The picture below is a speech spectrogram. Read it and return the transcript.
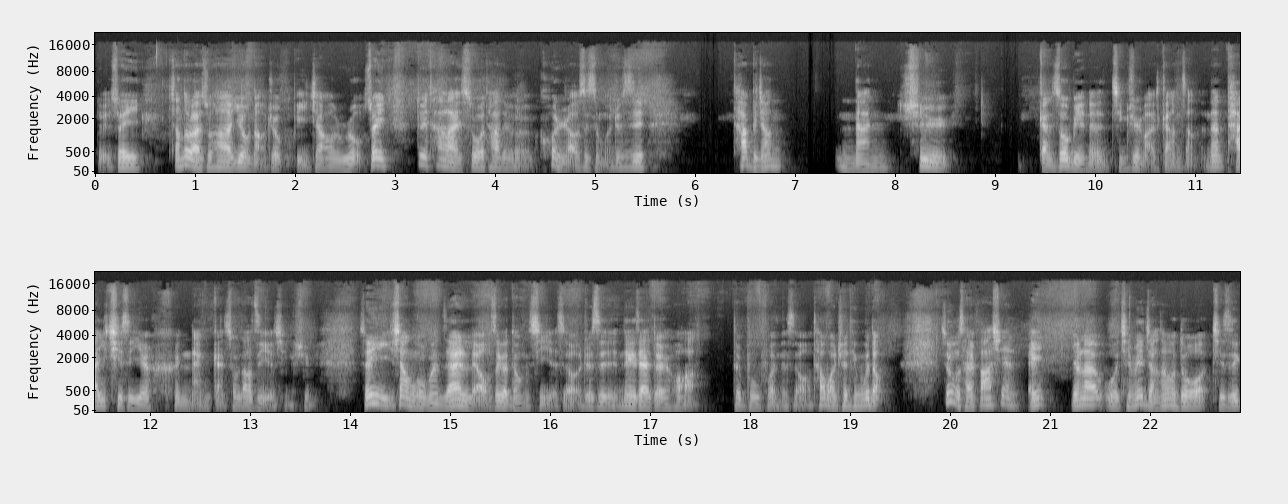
对，所以相对来说，他的右脑就比较弱。所以对他来说，他的困扰是什么？就是他比较难去感受别人的情绪嘛。刚刚讲的，那他其实也很难感受到自己的情绪。所以像我们在聊这个东西的时候，就是内在对话。的部分的时候，他完全听不懂，所以我才发现，哎，原来我前面讲那么多，其实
